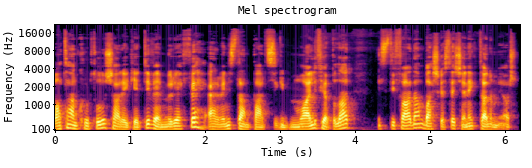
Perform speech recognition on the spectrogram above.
Vatan Kurtuluş Hareketi ve Müreffeh Ermenistan Partisi gibi muhalif yapılar istifadan başka seçenek tanımıyor.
